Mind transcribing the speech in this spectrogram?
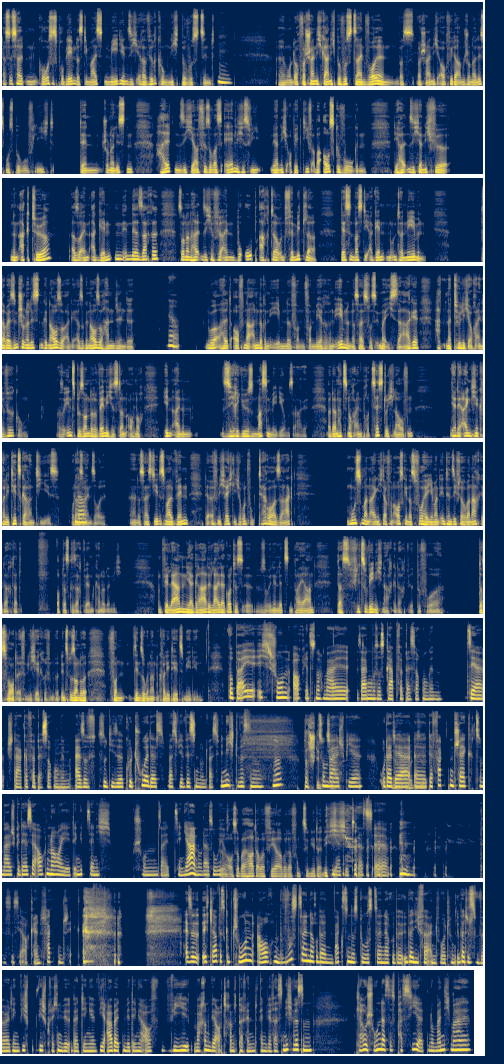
Das ist halt ein großes Problem, dass die meisten Medien sich ihrer Wirkung nicht bewusst sind. Hm. Ähm, und auch wahrscheinlich gar nicht bewusst sein wollen, was wahrscheinlich auch wieder am Journalismusberuf liegt. Denn Journalisten halten sich ja für sowas ähnliches wie, ja nicht objektiv, aber ausgewogen. Die halten sich ja nicht für einen Akteur, also einen Agenten in der Sache, sondern halten sich ja für einen Beobachter und Vermittler dessen, was die Agenten unternehmen. Dabei sind Journalisten genauso, also genauso Handelnde. Ja. Nur halt auf einer anderen Ebene von, von mehreren Ebenen. Das heißt, was immer ich sage, hat natürlich auch eine Wirkung. Also insbesondere, wenn ich es dann auch noch in einem seriösen Massenmedium sage. Aber dann hat es noch einen Prozess durchlaufen, ja, der eigentlich eine Qualitätsgarantie ist oder ja. sein soll. Ja, das heißt, jedes Mal, wenn der öffentlich-rechtliche Rundfunk Terror sagt, muss man eigentlich davon ausgehen, dass vorher jemand intensiv darüber nachgedacht hat, ob das gesagt werden kann oder nicht. Und wir lernen ja gerade leider Gottes äh, so in den letzten paar Jahren, dass viel zu wenig nachgedacht wird, bevor das Wort öffentlich ergriffen wird, insbesondere von den sogenannten Qualitätsmedien. Wobei ich schon auch jetzt nochmal sagen muss, es gab Verbesserungen, sehr starke Verbesserungen. Also so diese Kultur des, was wir wissen und was wir nicht wissen. Ne? Das stimmt. Zum Beispiel. Ja. Oder der, äh, der Faktencheck zum Beispiel, der ist ja auch neu. Den gibt's ja nicht schon seit zehn Jahren oder so. Ja, außer bei Hart aber fair, aber da funktioniert er nicht. Ja, gut, das, äh, das ist ja auch kein Faktencheck. Also ich glaube, es gibt schon auch ein Bewusstsein darüber, ein wachsendes Bewusstsein darüber, über die Verantwortung, über das Wording, wie, wie sprechen wir über Dinge, wie arbeiten wir Dinge auf, wie machen wir auch transparent, wenn wir was nicht wissen, glaube schon, dass es passiert. Nur manchmal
